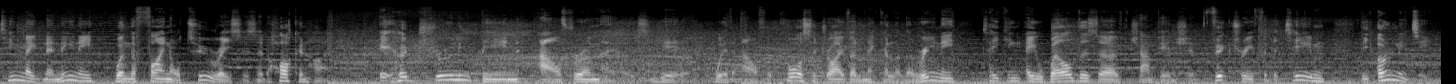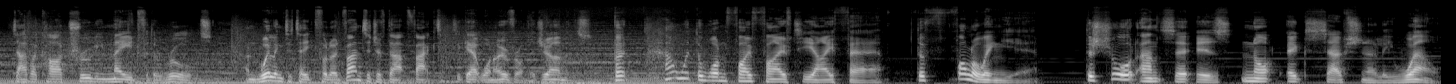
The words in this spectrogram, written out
teammate Nannini won the final two races at Hockenheim. It had truly been Alfa Romeo's year, with Alfa Corsa driver Nicola Larini taking a well-deserved championship victory for the team, the only team to have a car truly made for the rules, and willing to take full advantage of that fact to get one over on the Germans. But how would the 155 Ti fare the following year? The short answer is not exceptionally well.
